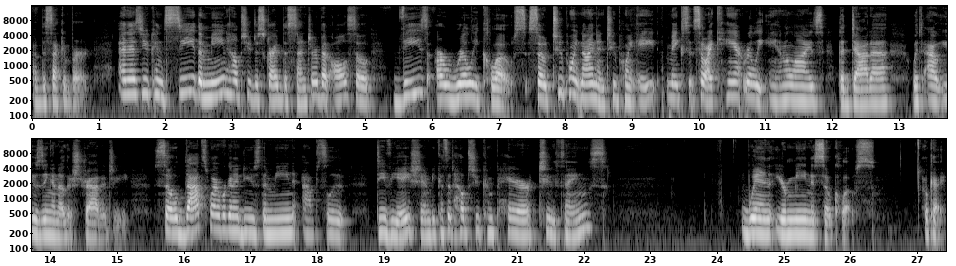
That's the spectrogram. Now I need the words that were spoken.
of the second bird. And as you can see, the mean helps you describe the center, but also these are really close. So 2.9 and 2.8 makes it so I can't really analyze the data without using another strategy. So that's why we're going to use the mean absolute deviation because it helps you compare two things when your mean is so close. Okay,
